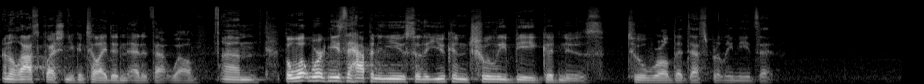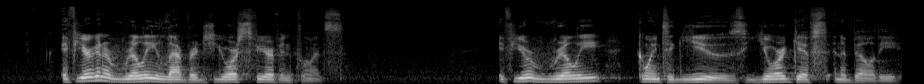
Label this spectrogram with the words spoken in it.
And the last question, you can tell I didn't edit that well. Um, but what work needs to happen in you so that you can truly be good news to a world that desperately needs it? If you're going to really leverage your sphere of influence, if you're really going to use your gifts and ability,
